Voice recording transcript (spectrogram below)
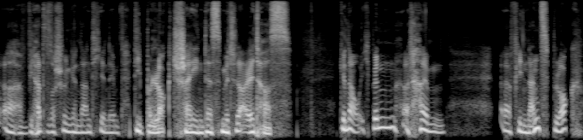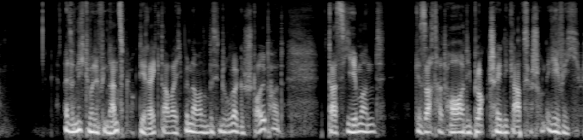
Äh, wie hat es so schön genannt hier in dem, die Blockchain des Mittelalters. Genau, ich bin an einem äh, Finanzblog, also nicht über den Finanzblog direkt, aber ich bin da mal so ein bisschen drüber gestolpert, dass jemand gesagt hat, oh, die Blockchain, die gab es ja schon ewig.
